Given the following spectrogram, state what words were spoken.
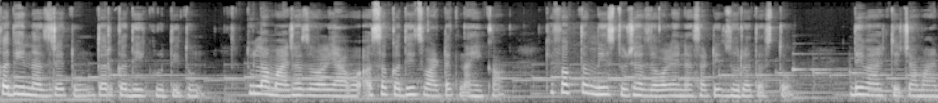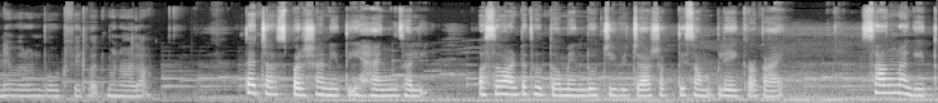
कधी नजरेतून तर कधी कृतीतून. तुला माझ्याजवळ यावं असं कधीच वाटत नाही का? की फक्त मीच तुझ्याजवळ येण्यासाठी झुरत असतो? देवांश तिच्या मानेवरून बोट फिरवत म्हणाला त्याच्या स्पर्शाने ती हँग झाली. असं वाटत होतं मेंदूची विचारशक्ती संपली आहे का काय? सांग ना गीत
